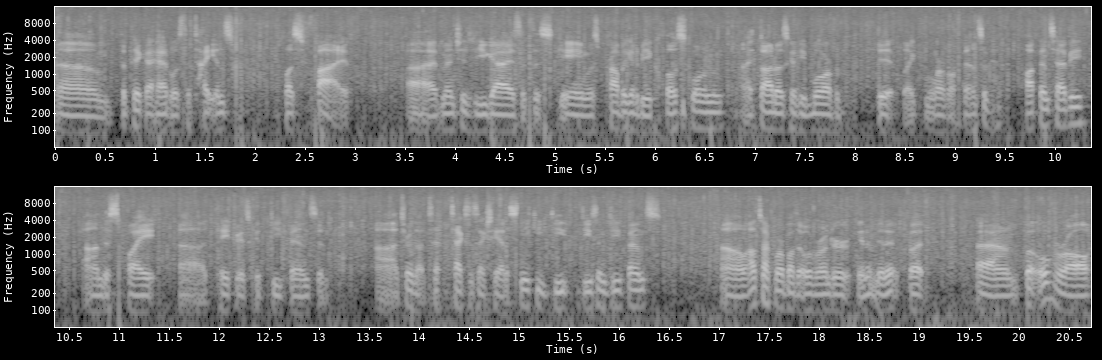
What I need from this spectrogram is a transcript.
um, the pick I had was the Titans plus five. Uh, I mentioned to you guys that this game was probably going to be a close one. I thought it was going to be more of a bit like more of offensive, offense heavy, um, despite uh, Patriots' good defense. And uh, it turns out te- Texas actually had a sneaky, de- decent defense. Uh, I'll talk more about the over/under in a minute, but um, but overall,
